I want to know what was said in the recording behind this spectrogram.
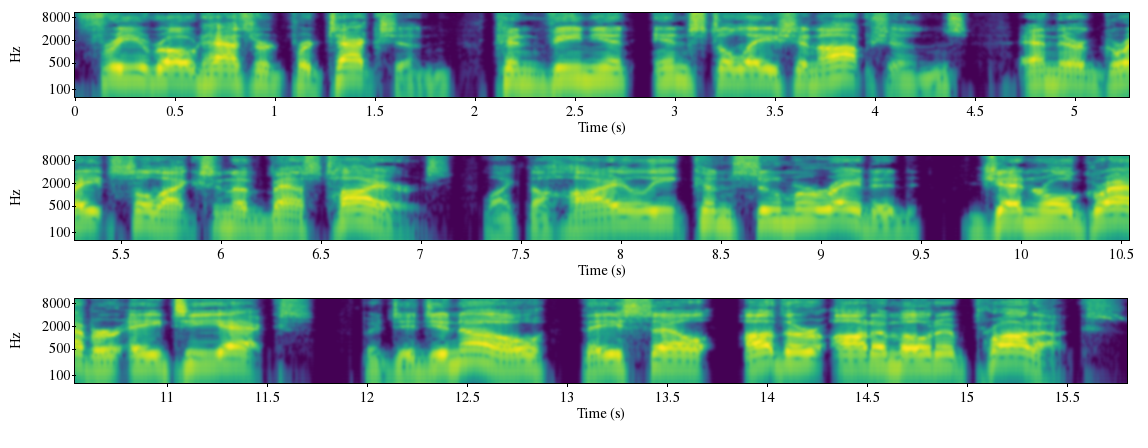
free road hazard protection, convenient installation options, and their great selection of best tires, like the highly consumer-rated General Grabber ATX. But did you know they sell other automotive products?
